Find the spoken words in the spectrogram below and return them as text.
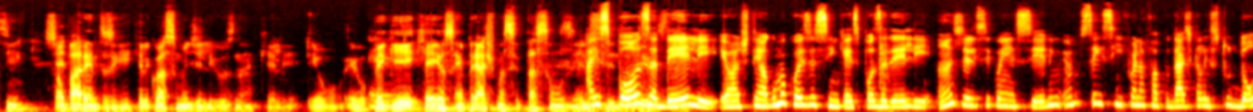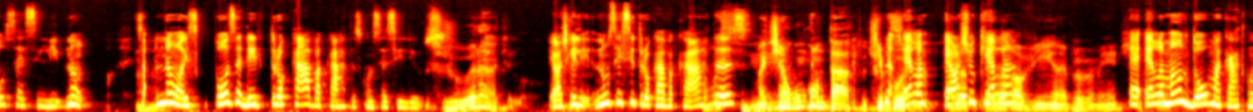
Sim. Só um é. parênteses aqui, que ele gosta muito de Lewis, né? Que ele, eu eu é. peguei, que aí eu sempre acho uma citaçãozinha. A esposa Lewis, né? dele, né? eu acho que tem alguma coisa assim, que a esposa dele, antes de eles se conhecerem, eu não sei se foi na faculdade que ela estudou C.S. Lewis. Não, uhum. não, a esposa dele trocava cartas com C.S. Lewis. Jura? Que louco. Eu acho que ele, não sei se trocava cartas. Assim? Mas tinha algum contato, tipo. Não, ela, eu ela, acho que ela. ela novinha, né, provavelmente. É, ela mandou uma carta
